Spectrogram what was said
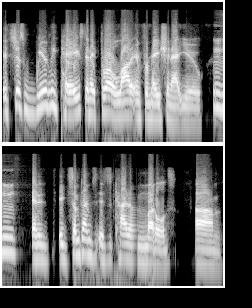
it's just weirdly paced and they throw a lot of information at you mm-hmm. and it, sometimes is kind of muddled um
